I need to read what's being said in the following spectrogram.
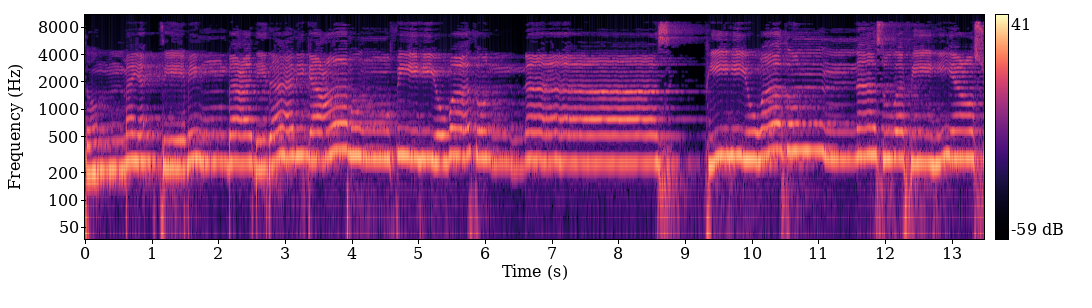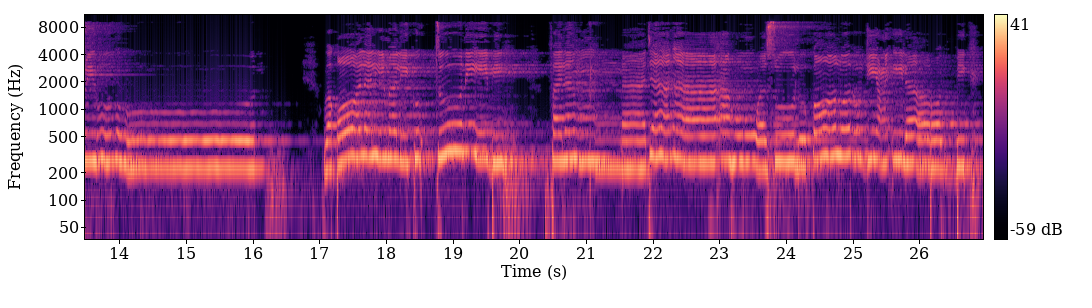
ثم يأتي من بعد ذلك عام فيه يغاث الناس، فيه يغاث الناس وفيه يعصرون. وقال الملك ائتوني به، فلما جاءه الرسول قال ارجع إلى ربك.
